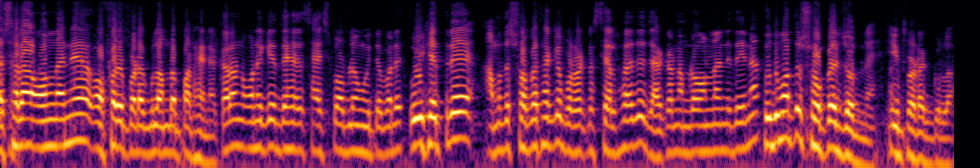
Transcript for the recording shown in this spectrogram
এছাড়া অনলাইনে অফারের প্রোডাক্টগুলো আমরা পাঠাই না। কারণ অনেকে দেখা সাইজ প্রবলেম হইতে পারে। ওই ক্ষেত্রে আমাদের শপে থাকলে প্রোডাক্টটা সেল হয়ে যায় যার কারণে আমরা অনলাইনে দিই না। শুধুমাত্র শপের জন্য এই প্রোডাক্টগুলো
